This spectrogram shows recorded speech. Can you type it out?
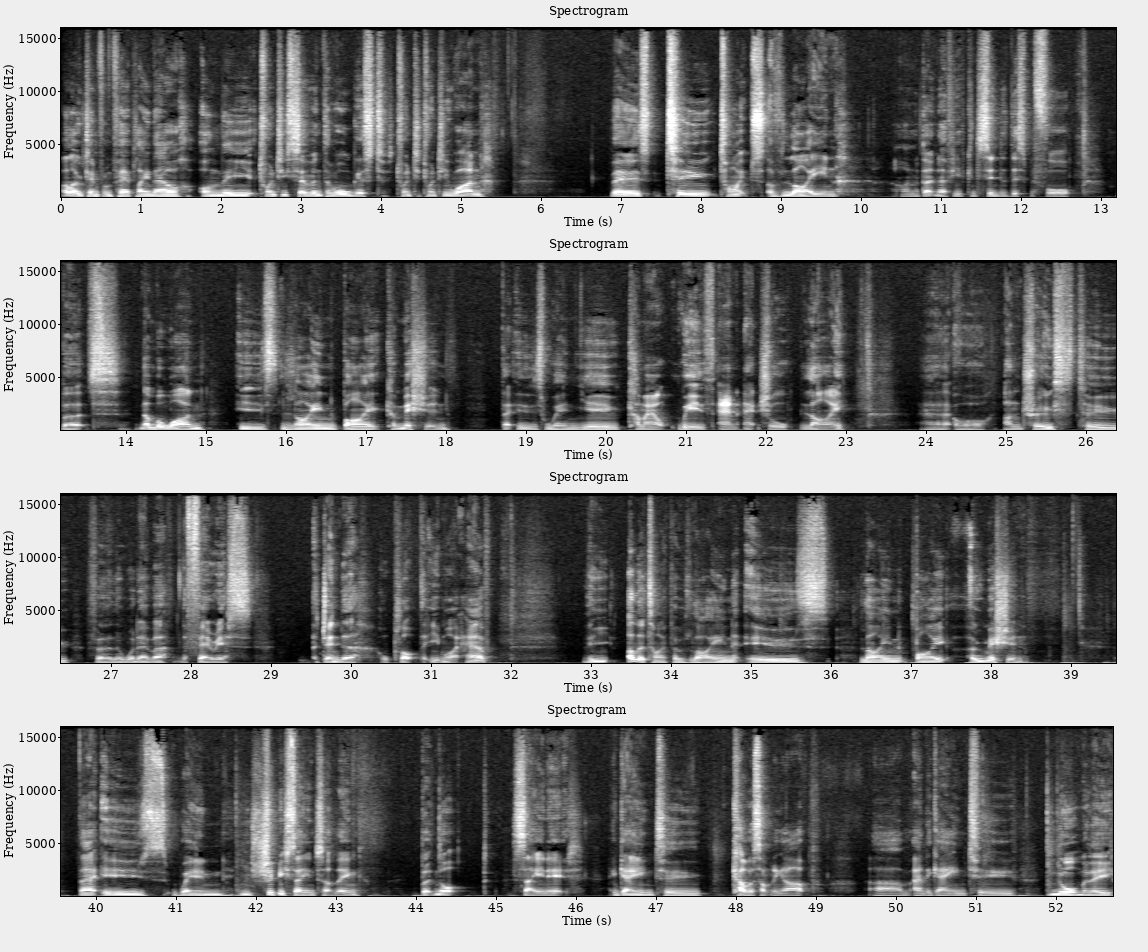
Hello, Tim from Fair Play Now on the 27th of August 2021. There's two types of lying, and I don't know if you've considered this before, but number one is lying by commission. That is when you come out with an actual lie uh, or untruth to further whatever nefarious agenda or plot that you might have. The other type of lying is lying by omission. That is when you should be saying something but not saying it, again to cover something up, um, and again to normally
